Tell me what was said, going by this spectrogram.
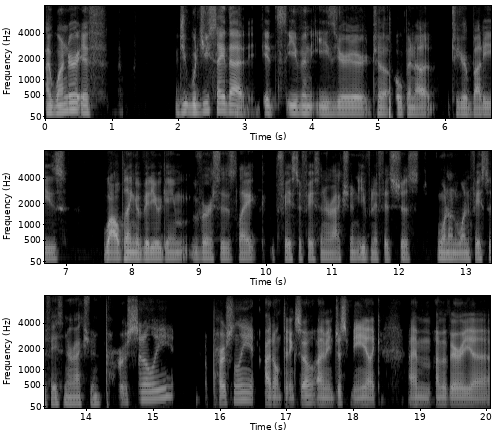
I wonder if do would you say that it's even easier to open up to your buddies while playing a video game versus like face to face interaction, even if it's just one on one face to face interaction? Personally, personally, I don't think so. I mean, just me, like I'm I'm a very uh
